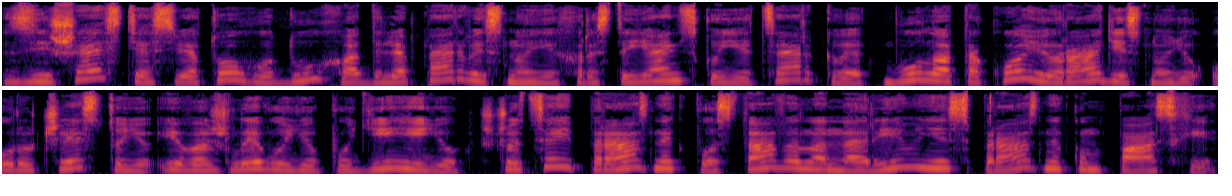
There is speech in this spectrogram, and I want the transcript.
Зішестя Святого Духа для первісної християнської церкви була такою радісною, урочистою і важливою подією, що цей праздник поставила на рівні з праздником Пасхи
